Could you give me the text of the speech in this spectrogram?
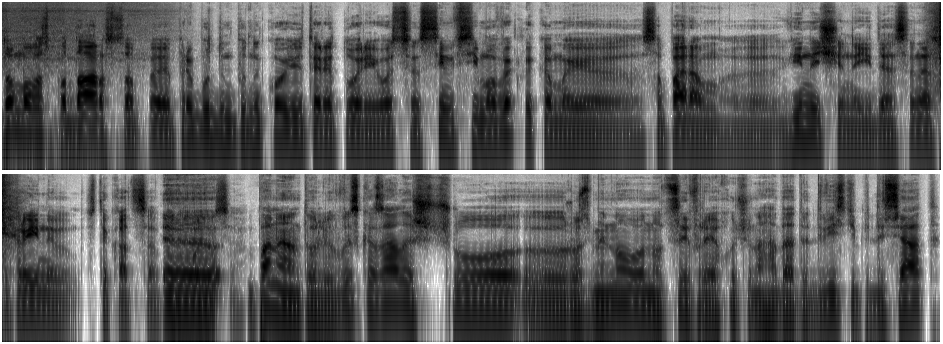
домогосподарства, прибудинкові території. Ось з цим всіма викликами е, саперам е, Вінниччини і ДСНС України стикатися Е. Пане Анатолію, ви сказали, що е, розміновано цифри, я хочу нагадати, 250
